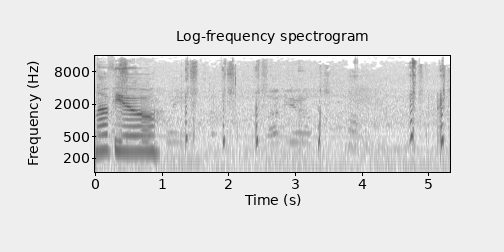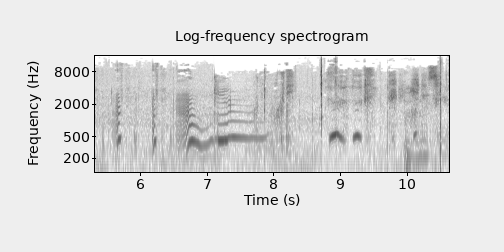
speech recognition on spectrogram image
Love you. Love you. Mommy's here.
